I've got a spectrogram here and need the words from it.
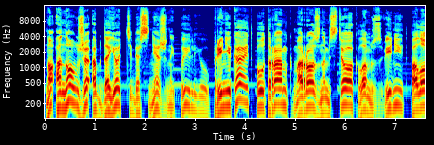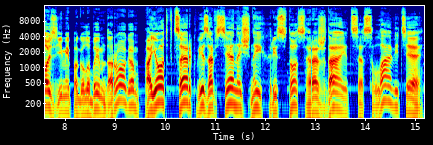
Но оно уже обдает тебя снежной пылью, Приникает по утрам к морозным стеклам, Звенит полозьями по голубым дорогам, Поет в церкви за всеночный Христос рождается, славите!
